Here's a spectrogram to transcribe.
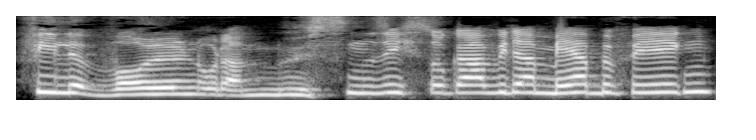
Viele wollen oder müssen sich sogar wieder mehr bewegen.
